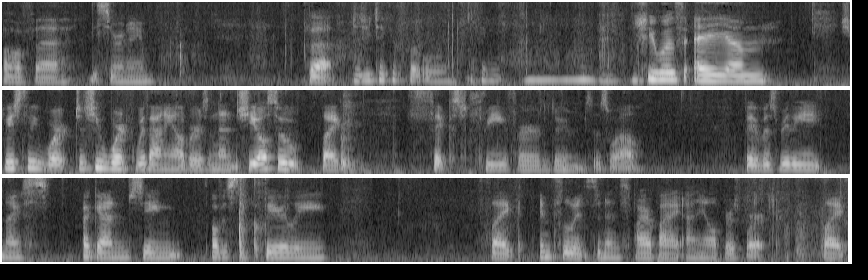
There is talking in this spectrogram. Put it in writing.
of uh, the surname. But did you take a photo? I think she was a um, she basically worked. Did she work with Anni Albers, and then she also like fixed three of her looms as well. But it was really nice again seeing obviously clearly like influenced and inspired by Anni Albers' work. Like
